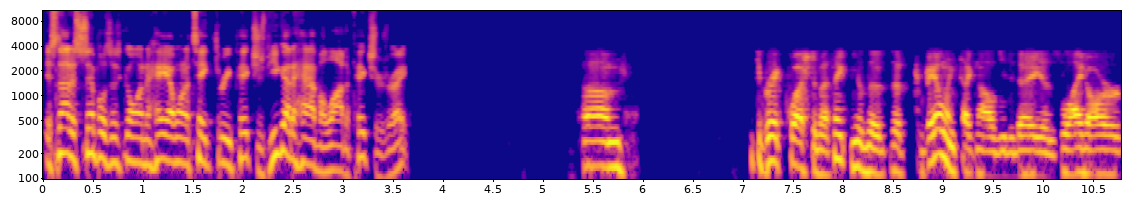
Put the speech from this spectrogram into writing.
it's not as simple as just going, "Hey, I want to take three pictures." You got to have a lot of pictures, right? Um, it's a great question. I think you know the the prevailing technology today is lidar,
